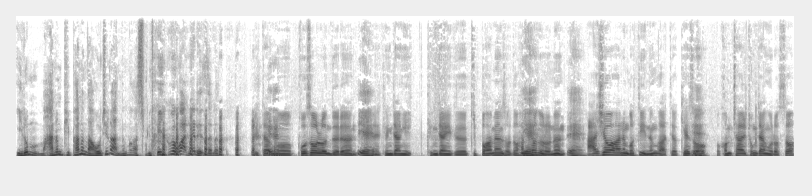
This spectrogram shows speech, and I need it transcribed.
이런 많은 비판은 나오지는 않는 것 같습니다. 이거 관련해서는. 일단 뭐 보수 언론들은 예. 네, 굉장히 굉장히 그 기뻐하면서도 한편으로는 예. 예. 아쉬워하는 것도 있는 것 같아요. 계속 예. 검찰총장으로서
